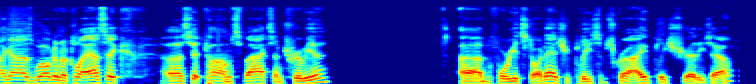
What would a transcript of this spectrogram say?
Hi, guys. Welcome to Classic uh, Sitcoms Facts and Trivia. Uh, before we get started, as you please subscribe, please share these out.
